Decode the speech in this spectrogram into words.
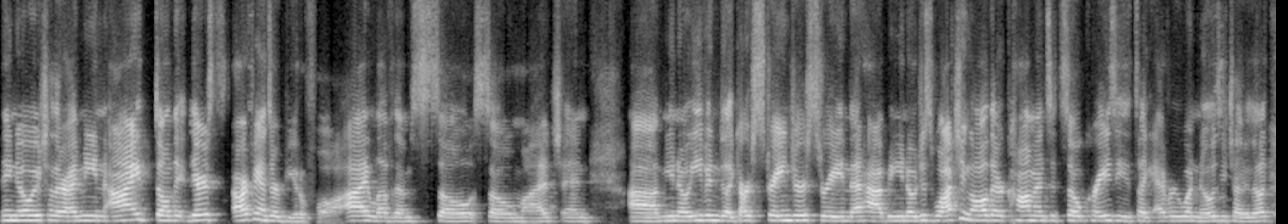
They know each other. I mean, I don't think there's our fans are beautiful. I love them so so much and um, you know, even like our stranger stream that happened, you know, just watching all their comments, it's so crazy. It's like everyone knows each other. They're like,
